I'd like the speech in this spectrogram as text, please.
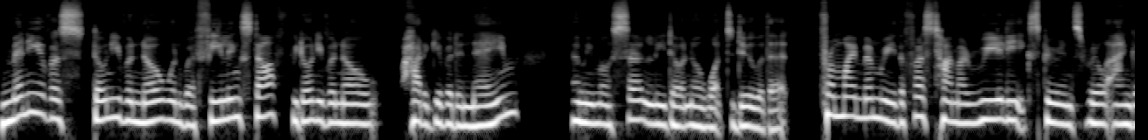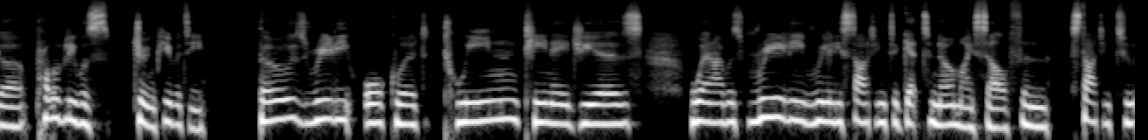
Many of us don't even know when we're feeling stuff. We don't even know how to give it a name. And we most certainly don't know what to do with it. From my memory, the first time I really experienced real anger probably was during puberty. Those really awkward tween teenage years when I was really, really starting to get to know myself and starting to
